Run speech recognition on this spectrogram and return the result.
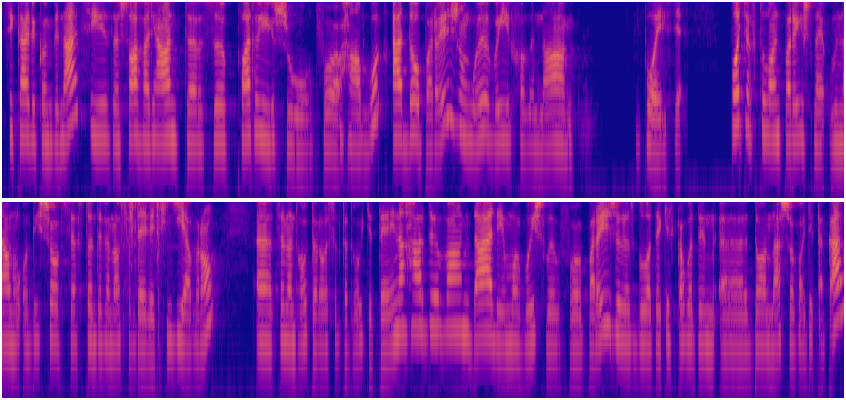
цікаві комбінації. Знайшла варіант з Парижу в Гамбург, а до Парижу ми виїхали на поїзді. Потяг Тулон Париж нам обійшовся 199 євро. Е, Це на двох дорослих та двох дітей. Нагадую вам. Далі ми вийшли в Парижі. У нас було декілька годин е, до нашого літака.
